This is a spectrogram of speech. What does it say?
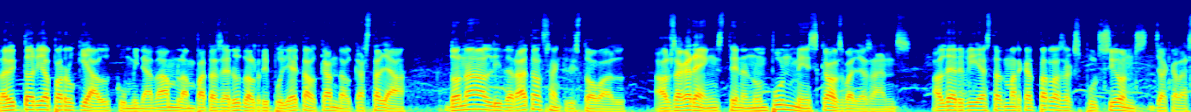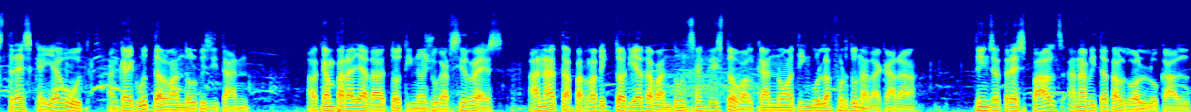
La victòria parroquial, combinada amb l'empat a 0 del Ripollet al camp del Castellà, dona el liderat al Sant Cristóbal. Els agarencs tenen un punt més que els ballesans. El derbi ha estat marcat per les expulsions, ja que les tres que hi ha hagut han caigut del bàndol visitant. El camp parellada, tot i no jugar-s'hi res, ha anat a per la victòria davant d'un Sant Cristóbal que no ha tingut la fortuna de cara. Fins a tres pals han evitat el gol local.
